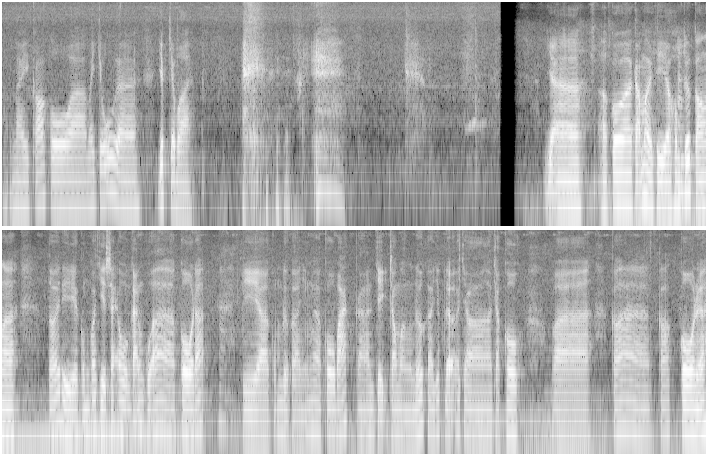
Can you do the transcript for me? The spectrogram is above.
Hôm nay có cô ờ, mấy chú ờ, giúp cho bà. Dạ ờ, cô cảm ơn. Thì hôm Ừ. trước con ờ, tới thì cũng có chia sẻ hoàn cảnh của cô đó. Thì ờ, cũng được ờ, những ờ, cô bác anh chị trong bằng nước giúp đỡ cho cho cô. Và có có cô nữa.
